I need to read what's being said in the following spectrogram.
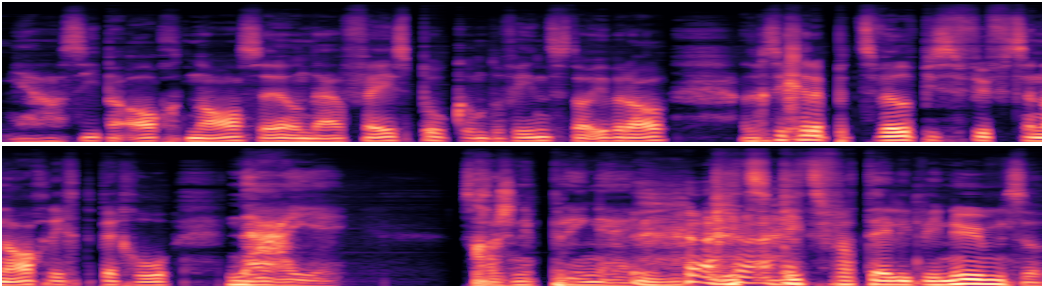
ja, 7, 8 Nasen und auch auf Facebook und auf Insta überall. Also sicher etwa 12 bis 15 Nachrichten bekommen. Nein, das kannst du nicht bringen. Ey. Gibt's, gibt's Fratelli B nicht mehr so.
